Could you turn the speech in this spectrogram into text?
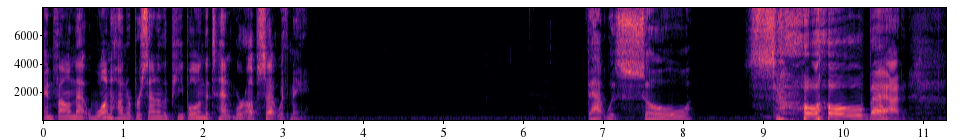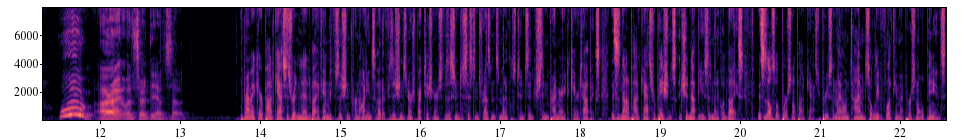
and found that 100% of the people in the tent were upset with me. That was so, so bad. Woo! All right, let's start the episode. Primary Care Podcast is written and edited by a family physician for an audience of other physicians, nurse practitioners, physician assistants, residents, and medical students interested in primary care topics. This is not a podcast for patients and should not be used as medical advice. This is also a personal podcast produced on my own time and solely reflecting my personal opinions.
